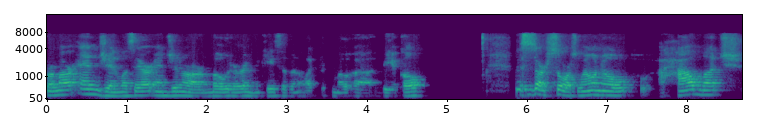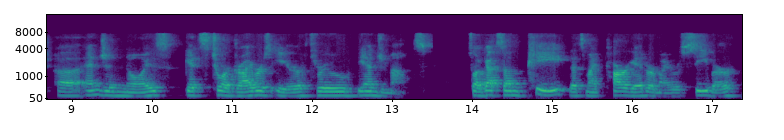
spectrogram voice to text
from our engine, let's say our engine or our motor in the case of an electric uh, vehicle, this is our source. We want to know how much uh, engine noise gets to our driver's ear through the engine mounts. So I've got some P, that's my target or my receiver,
